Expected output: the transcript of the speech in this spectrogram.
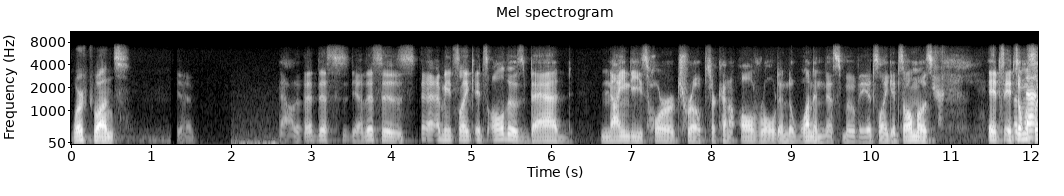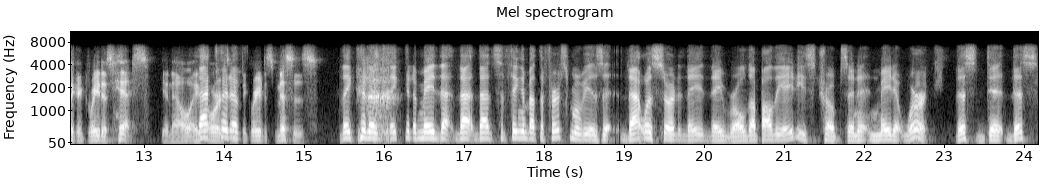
worked once. Yeah. No, th- this yeah, this is I mean it's like it's all those bad 90s horror tropes are kind of all rolled into one in this movie. It's like it's almost it's it's But almost that- like a greatest hits, you know, or it's like have- the greatest misses. They could have they could have made that that that's the thing about the first movie is that that was sort of they they rolled up all the 80s tropes in it and made it work. This did this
